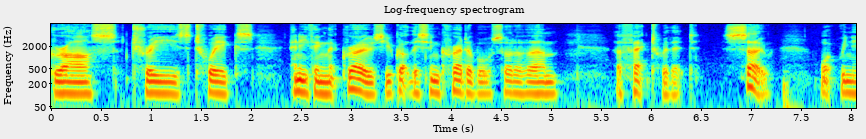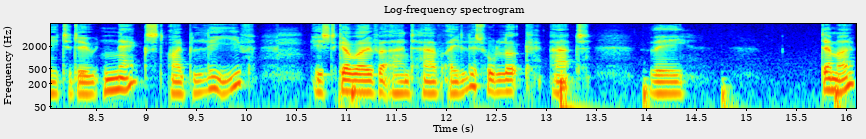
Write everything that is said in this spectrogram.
grass, trees, twigs, anything that grows, you've got this incredible sort of um, effect with it. So what we need to do next, I believe, is to go over and have a little look at the demo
